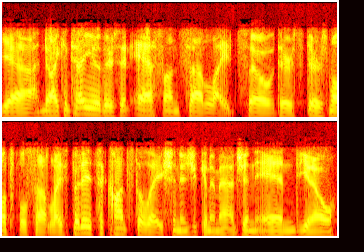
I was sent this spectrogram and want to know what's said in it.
Yeah, no, I can tell you there's an S on satellite. So there's there's multiple satellites, but it's a constellation as you can imagine. And you know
